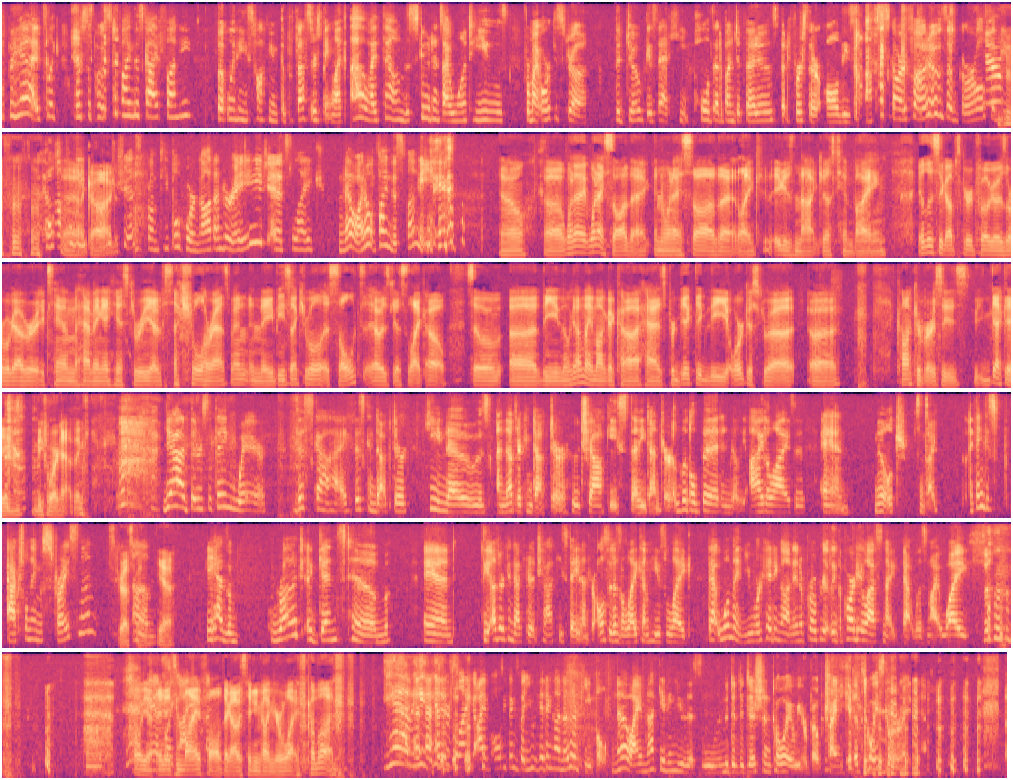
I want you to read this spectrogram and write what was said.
But yeah, it's like we're supposed to find this guy funny, but when he's talking with the professors, being like, "Oh, I found the students I want to use for my orchestra," the joke is that he pulls out a bunch of photos, but first there are all these upscar photos of girls that he's hopefully oh from people who are not underage, and it's like, no, I don't find this funny. No. Uh, when I when I saw that and when I saw that like it is not just him buying illicit upskirt photos or whatever, it's him having a history of sexual harassment and maybe sexual assault. I was just like, oh, so uh, the Nodame mangaka has predicted the orchestra uh, controversies decades before it happened. Yeah, there's a thing where this guy, this conductor, he knows another conductor who Chiaki studied under a little bit and really idolizes. And Milch, since I, I think his actual name is Streisman, Stresemann, Um, yeah. he has a grudge against him. And the other conductor that Chiaki stayed under also doesn't like him. He's like, that woman you were hitting on inappropriately at the party last night, that was my wife. Oh yeah, And, and, like, it's my I- fault that I was hitting on your wife. Come on. Yeah, and, and it's like, I have all these things about you hitting on other people. No, I am not giving you this limited edition toy we are both trying to get at the toy store right now.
